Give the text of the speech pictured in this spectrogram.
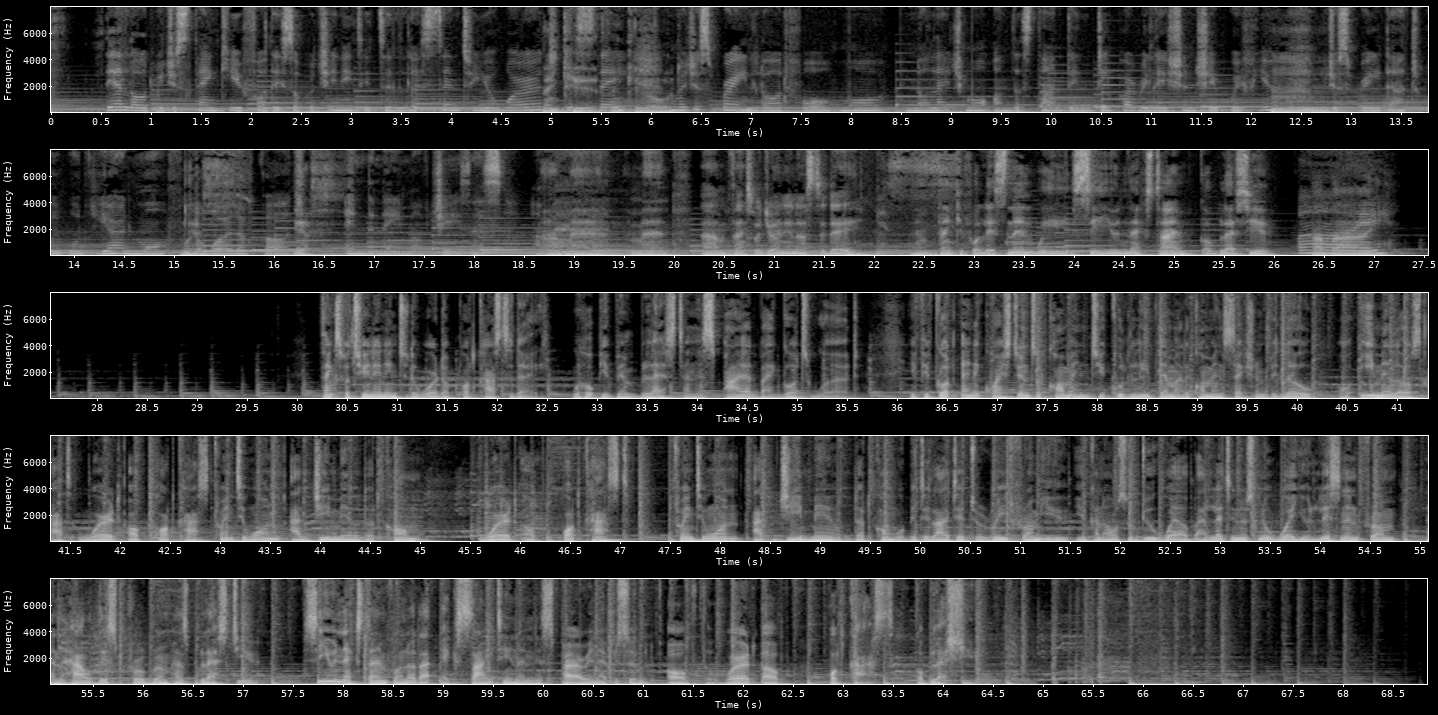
dear Lord, we just thank you for this opportunity to listen to your word Thank this you, day. thank you, Lord. And we're just praying, Lord, for more knowledge, more understanding, deeper relationship with you. We just pray that we would yearn more for. Yes. the word of God. Yes. In the name of Jesus. Amen. Amen. Um, thanks for joining us today. Yes. Um, thank you for listening. We see you next time. God bless you. Bye bye. Thanks for tuning into the Word Up podcast today. We hope you've been blessed and inspired by God's Word. If you've got any questions or comments, you could leave them at the comment section below or email us at worduppodcast21 at gmail.com. Worduppodcast21 at gmail.com. We'll be delighted to read from you. You can also do well by letting us know where you're listening from and how this program has blessed you. See you next time for another exciting and inspiring episode of the Word Up podcast. God bless you.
